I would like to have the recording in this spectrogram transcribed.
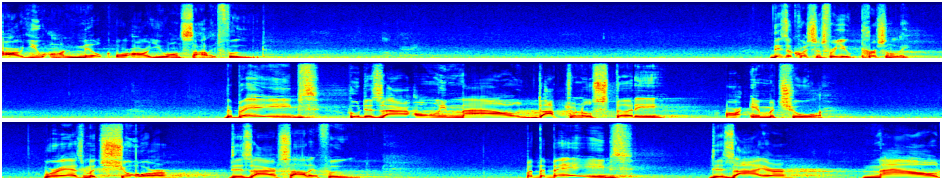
are you on milk or are you on solid food? These are questions for you personally. The babes who desire only mild doctrinal study are immature, whereas mature desire solid food. But the babes desire mild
